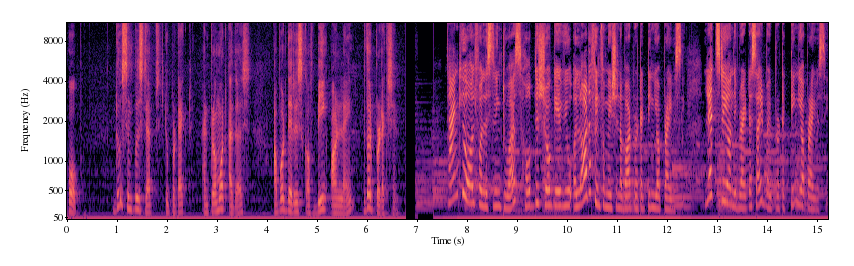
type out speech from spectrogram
hope. Do simple steps to protect and promote others about the risk of being online without protection. Thank you all for listening to us. Hope this show gave you a lot of information about protecting your privacy. Let's stay on the brighter side by protecting your privacy.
